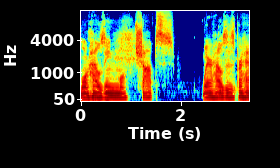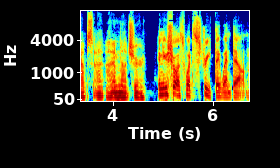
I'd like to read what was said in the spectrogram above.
more housing, more shops, warehouses, perhaps. I, I'm not sure. Can you show us what street they went down?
